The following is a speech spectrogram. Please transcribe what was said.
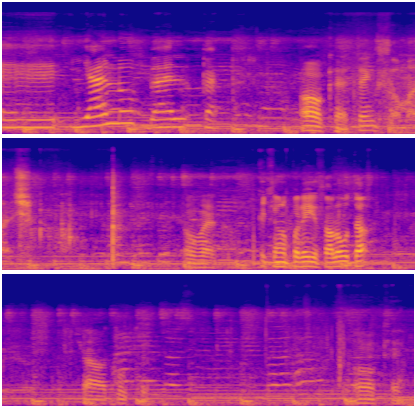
e Yellow Bell Pepper. ok thanks so much oh, ecco. e sono pure io saluto ciao a tutti ok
